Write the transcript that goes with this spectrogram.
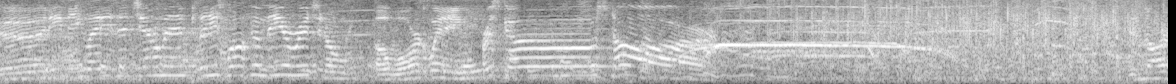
Good evening, ladies and gentlemen. Please welcome the original award-winning Frisco Stars. The Star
